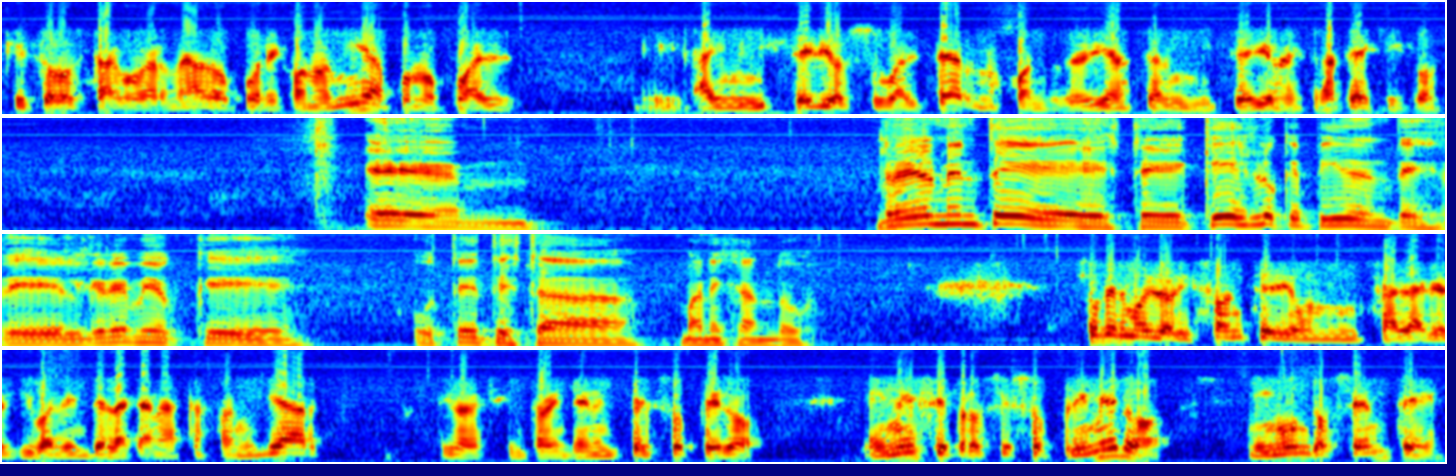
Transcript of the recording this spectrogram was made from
que todo está gobernado por economía, por lo cual eh, hay ministerios subalternos cuando deberían ser ministerios estratégicos. Eh, Realmente, este, ¿qué es lo que piden desde el gremio que usted está manejando? Yo tenemos el horizonte de un salario equivalente a la canasta familiar, iba de 120 mil pesos, pero en ese proceso, primero, ningún docente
